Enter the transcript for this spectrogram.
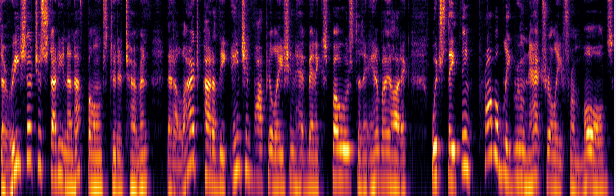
The researchers studied enough bones to determine that a large part of the ancient population had been exposed to the antibiotic, which they think probably grew naturally from molds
